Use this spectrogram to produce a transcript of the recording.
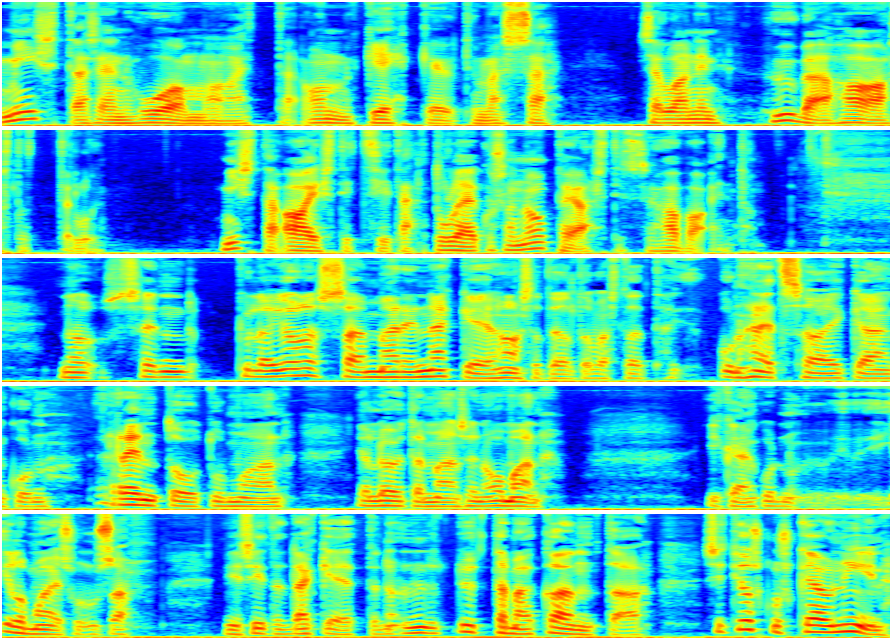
mistä sen huomaa, että on kehkeytymässä sellainen hyvä haastattelu? Mistä aistit sitä? Tuleeko se nopeasti se havainto? No sen kyllä jossain määrin näkee haastateltavasta, että kun hänet saa ikään kuin rentoutumaan ja löytämään sen oman ikään kuin ilmaisunsa, niin siitä näkee, että no, nyt, nyt tämä kantaa. Sitten joskus käy niin,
